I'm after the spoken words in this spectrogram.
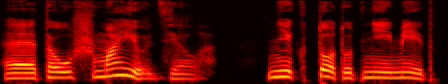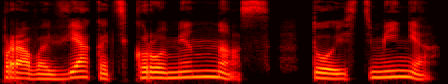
Это уж мое дело. Никто тут не имеет права вякать, кроме нас, то есть меня.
